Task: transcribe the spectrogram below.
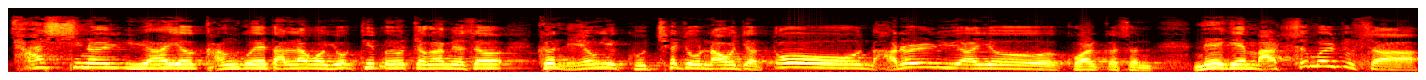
자신을 위하여 강구해 달라고 기도 요청하면서 그 내용이 구체적으로 나오죠. 또 나를 위하여 구할 것은 내게 말씀을 주사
